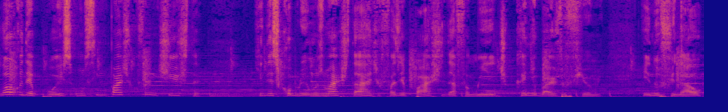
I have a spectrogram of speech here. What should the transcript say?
Logo depois, um simpático frentista, que descobrimos mais tarde fazer parte da família de canibais do filme. E no final,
